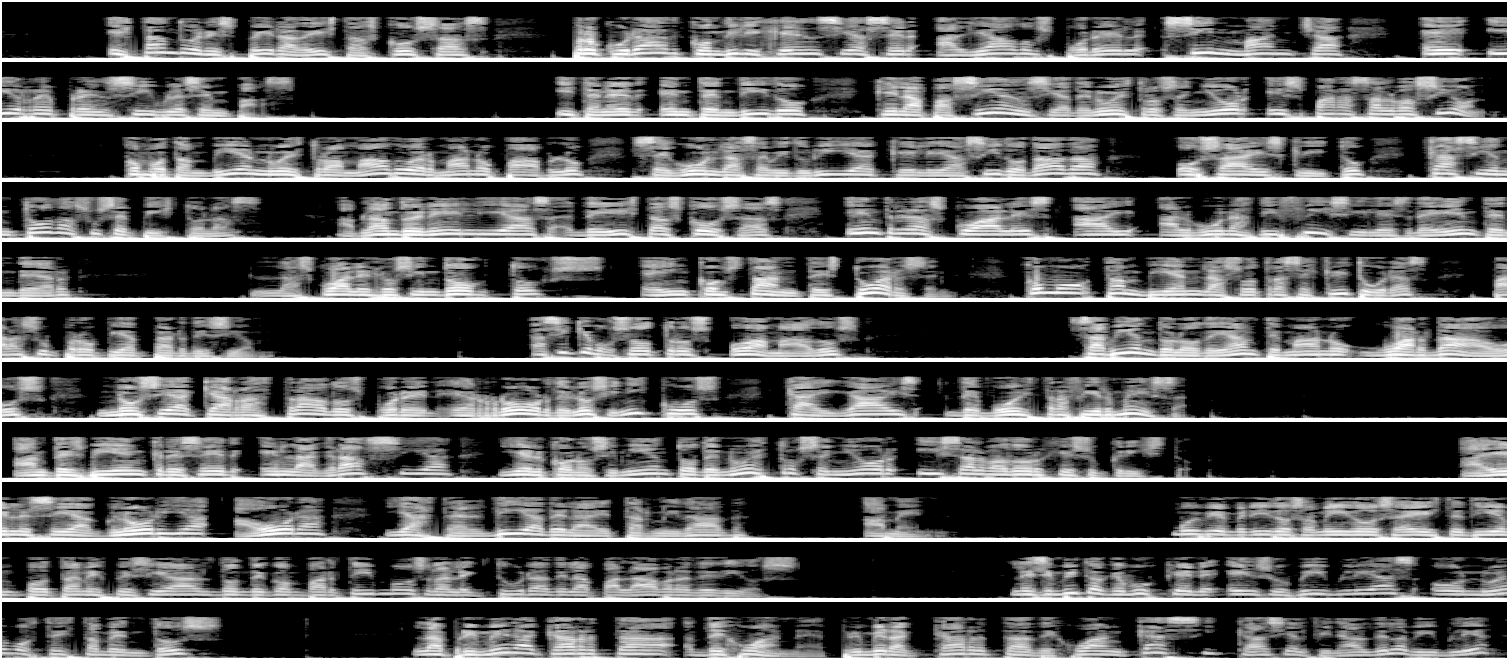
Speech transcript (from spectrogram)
estando en espera de estas cosas, procurad con diligencia ser aliados por él sin mancha e irreprensibles en paz. Y tened entendido que la paciencia de nuestro Señor es para salvación, como también nuestro amado hermano Pablo, según la sabiduría que le ha sido dada, os ha escrito casi en todas sus epístolas, hablando en ellas de estas cosas, entre las cuales hay algunas difíciles de entender, las cuales los indoctos e inconstantes tuercen, como también las otras escrituras, para su propia perdición. Así que vosotros, oh amados, sabiéndolo de antemano, guardaos, no sea que arrastrados por el error de los inicuos, caigáis de vuestra firmeza. Antes bien creced en la gracia y el conocimiento de nuestro Señor y Salvador Jesucristo. A Él sea gloria ahora y hasta el día de la eternidad. Amén. Muy bienvenidos amigos a este tiempo tan especial donde compartimos la lectura de la palabra de Dios. Les invito a que busquen en sus Biblias o Nuevos Testamentos la primera carta de Juan, primera carta de Juan casi, casi al final de la Biblia.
